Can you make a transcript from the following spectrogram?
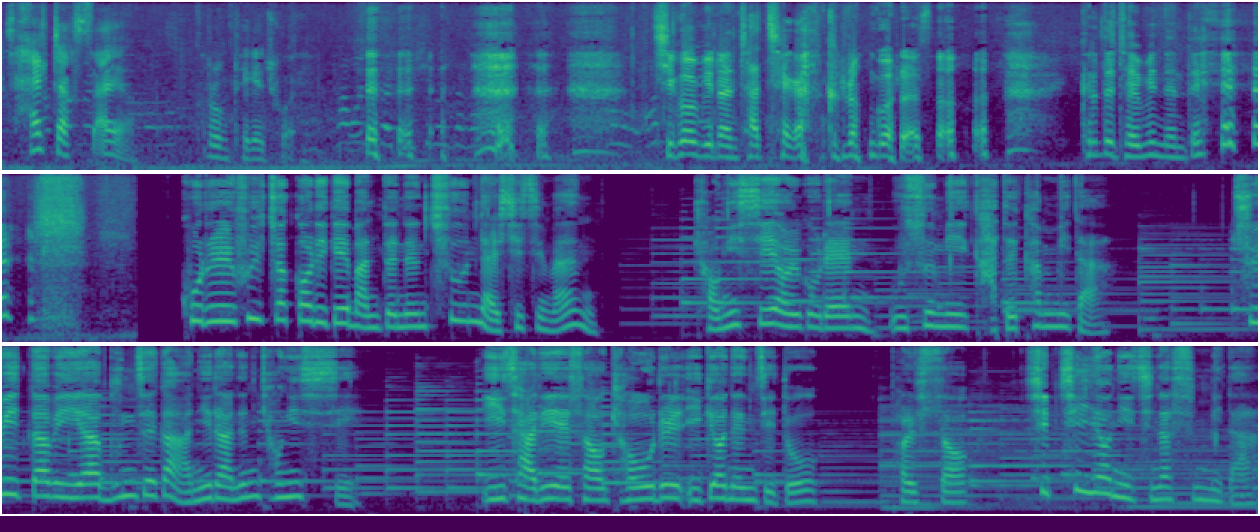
살짝 싸요. 그럼 되게 좋아요. 직업이란 자체가 그런 거라서 그래도 재밌는데 코를 훌쩍거리게 만드는 추운 날씨지만 경희 씨의 얼굴엔 웃음이 가득합니다. 추위 따위야 문제가 아니라는 경희 씨. 이 자리에서 겨울을 이겨낸 지도 벌써 17년이 지났습니다.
